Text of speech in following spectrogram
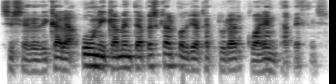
si se dedicara únicamente a pescar podría capturar 40 peces.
